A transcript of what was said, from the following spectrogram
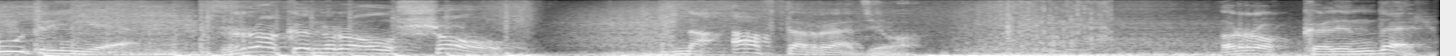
Утреннее рок-н-ролл-шоу на Авторадио. Рок-календарь.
